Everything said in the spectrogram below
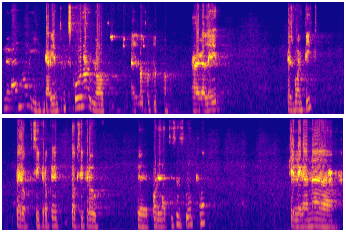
que le gano y me aviento un escudo y luego el otro combat. A Galei es buen pick, pero sí creo que Toxicroak eh, por el acceso de que le gana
